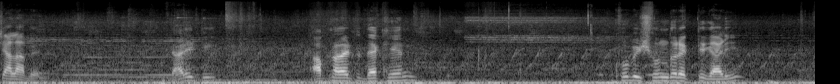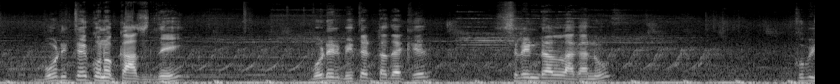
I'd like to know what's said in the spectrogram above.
চালাবেন। গাড়িটি আপনারা একটু দেখেন। খুবই সুন্দর একটি গাড়ি। বডিতে কোনো কাজ নেই। বডির ভিতরটা দেখেন, সিলিন্ডার লাগানো। খুবই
